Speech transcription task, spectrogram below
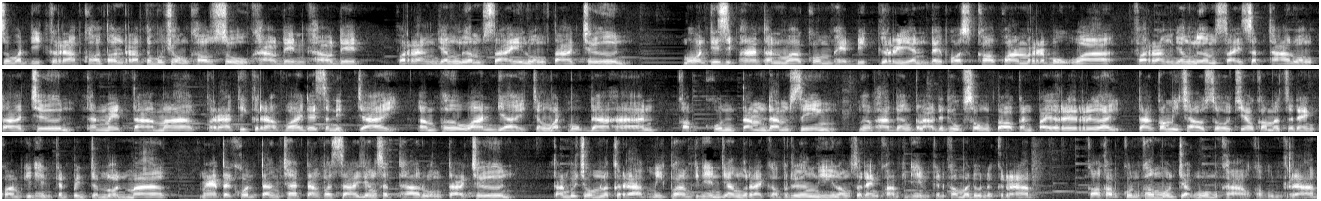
สวัสดีครับ ขอต้อนรับท่านผู้ชมเข้าสู่ข่าวเด่นข่าวเด็ดฝรั่งยังเลื่อมใสหลวงตาชื่น เมื่อวันที่ 15 ธันวาคมเพจบิ๊กเรียน ได้โพสต์ข้อความระบุว่า ฝรั่งยังเลื่อมใสศรัทธาหลวงตาชื่น ท่านเมตตามาก พระที่กราบไหว้ได้สนิทใจอำเภอว่านใหญ่จังหวัดมุกดาหาร ขอบคุณตั้มดัมซิ่ง เมื่อภาพดังกล่าวได้ถูกส่งต่อกันไปเรื่อยๆ ต่างก็มีชาวโซเชียลเข้ามาแสดงความคิดเห็นกันเป็นจำนวนมาก แม้แต่คนต่างชาติต่างภาษายังศรัทธาหลวงตาชื่นท่านผู้ชมล่ะครับ มีความคิดเห็นอย่างไรกับเรื่องนี้ลองแสดงความคิดเห็นกันเข้ามาดูนะครับ ขอขอบคุณข้อมูลจากมุมข่าวขอบคุณครับ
